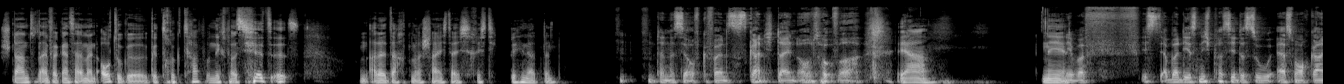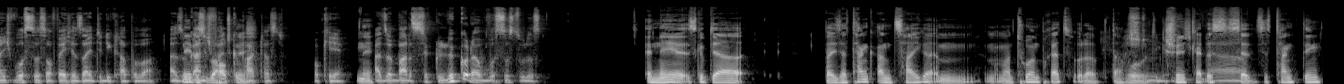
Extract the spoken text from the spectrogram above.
stand und einfach ganz an mein Auto ge gedrückt habe und nichts passiert ist. Und alle dachten wahrscheinlich, dass ich richtig behindert bin. Und dann ist dir aufgefallen, dass es gar nicht dein Auto war. Ja. Nee, Nee, aber ist, aber dir ist nicht passiert, dass du erstmal auch gar nicht wusstest, auf welcher Seite die Klappe war. Also Nee, gar nicht falsch nicht. gepackt hast. Okay. Nee. Also war das Glück oder wusstest du das? Äh, nee, es gibt ja bei dieser Tankanzeige im, im Armaturenbrett oder da, wo Stimmt. die Geschwindigkeit ist, Ja. ist ja dieses Tankding.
